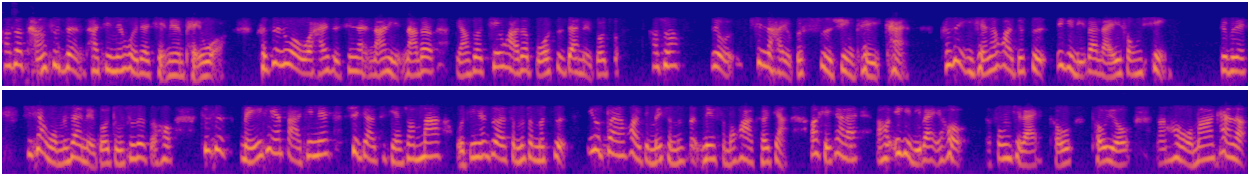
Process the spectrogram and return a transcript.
她说：“唐氏症，他今天会在前面陪我。可是如果我孩子现在哪里拿到，比方说清华的博士在美国做，他说只有现在还有个视讯可以看。可是以前的话，就是一个礼拜来一封信。”对不对？就像我们在美国读书的时候，就是每一天把今天睡觉之前说，妈，我今天做了什么什么事，因为不然的话就没什么事，没有什么话可讲，然后写下来，然后一个礼拜以后封起来投投邮，然后我妈看了，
